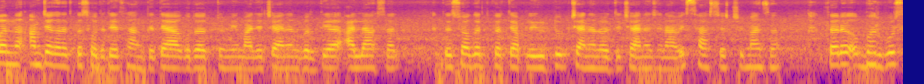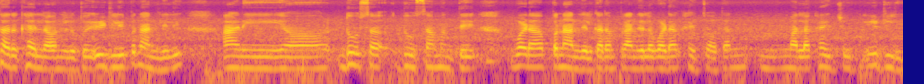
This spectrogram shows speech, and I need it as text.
पण आमच्या घरात कसं होतं ते सांगते. त्या अगोदर तुम्ही माझ्या चॅनलवरती आला असाल तर स्वागत करते आपल्या यूट्यूब चॅनलवरती चॅनलचे नाव आहे सासरची माझं तर भरपूर सारं खायला आणलेलं होतं. इडली पण आणलेली आणि डोसा डोसा म्हणते. वडा पण आणलेला कारण प्रांजला वडा खायचा होता आणि मला खायची होती इडली.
